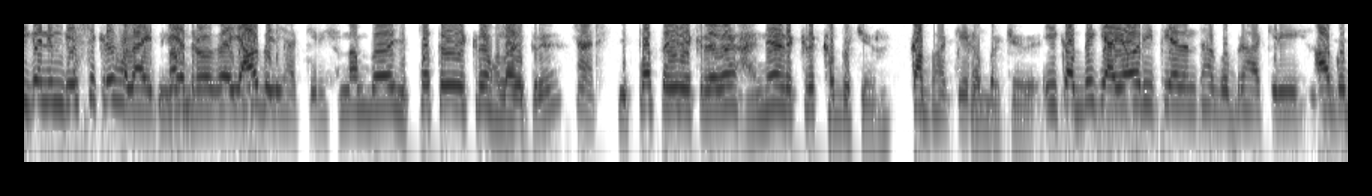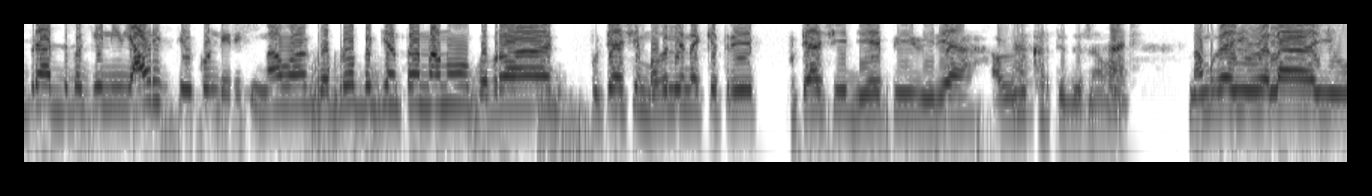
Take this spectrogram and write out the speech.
ಈಗ ನಿಮ್ದು ಎಷ್ಟು ಎಕರೆ ಹೊಲ ಐತ್ರಿ? ಅದ್ರೊಳಗ ಯಾವ ಬೆಳಿ ಹಾಕಿರಿ? ನಮ್ದ ಇಪ್ಪತ್ತೈದು ಎಕರೆ ಹೊಲ ಐತ್ರಿ. ಹಾ ರೀ. ಇಪ್ಪತ್ತೈದು ಎಕರೆದಾಗ ಹನ್ನೆರಡು ಎಕರೆ ಕಬ್ಬ ಹಾಕಿರಿ ಕಬ್ಬ ಹಾಕಿರಿ. ಕಬ್ಬ್ ಹಾಕಿರಿ ಈ ಕಬ್ಬಿಗೆ ಯಾವ ಯಾವ ರೀತಿಯಾದಂತಹ ಗೊಬ್ಬರ ಹಾಕಿರಿ? ಆ ಗೊಬ್ಬರದ ಬಗ್ಗೆ ನೀವು ಯಾವ ರೀತಿ ತಿಳ್ಕೊಂಡಿರಿ? ನಾವ ಗೊಬ್ಬರ ಬಗ್ಗೆ ಅಂತ ನಾನು ಗೊಬ್ಬರ ಪುಟ್ಯಾಸಿ ಮೊದಲ ಏನ್ ಹಾಕೇತ್ರಿ ಪುಟ್ಯಾಸಿ ಡಿ ಎ ಪಿ ವೀರ್ಯ ಅವು. ಕಟ್ತಿದ್ವಿ ನಾವು. ಹಾ. ನಮ್ಗ ಇವೆಲ್ಲ ಇವು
